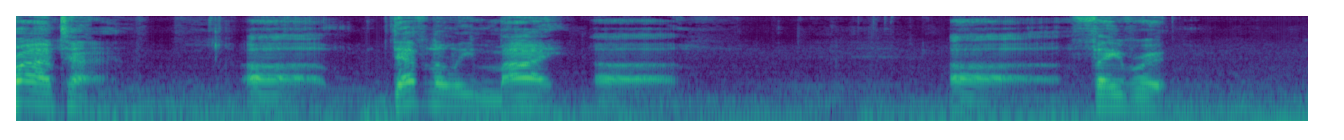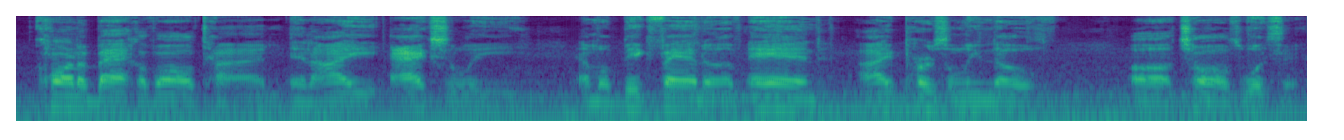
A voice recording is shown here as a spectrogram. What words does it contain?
prime time. Uh, definitely my uh, uh, favorite cornerback of all time. And I actually am a big fan of, and I personally know uh, Charles Woodson.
